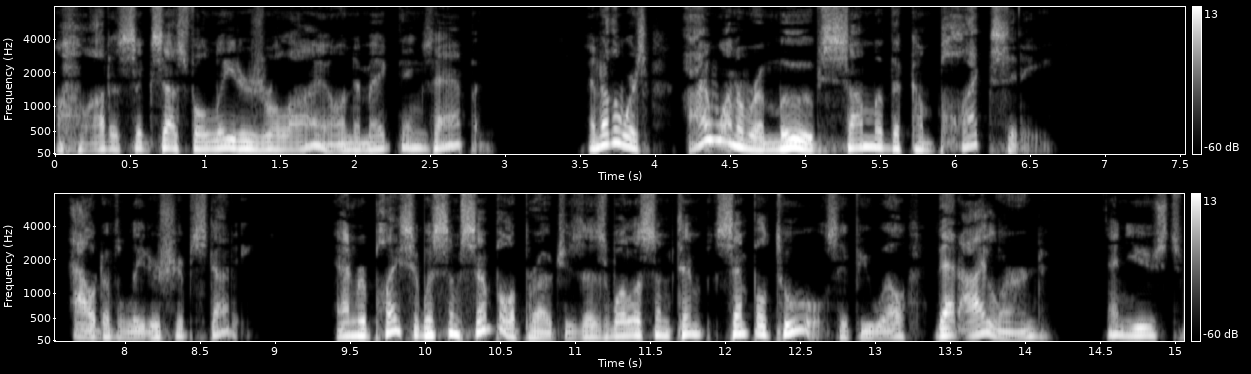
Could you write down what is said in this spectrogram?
a lot of successful leaders rely on to make things happen. In other words, I want to remove some of the complexity out of leadership study and replace it with some simple approaches as well as some simple tools, if you will, that I learned and used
